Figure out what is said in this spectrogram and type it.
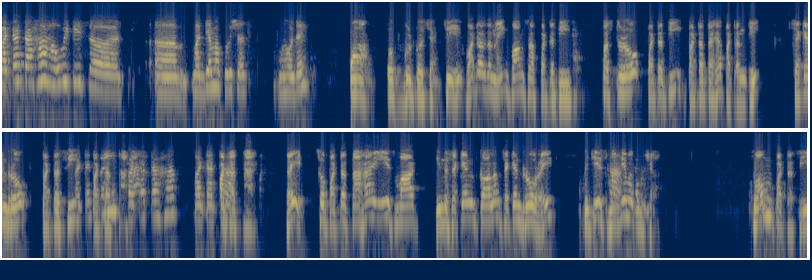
पठतः हौ इट् इस् मध्यमपुरुष महोदय good question see what are the nine forms of पठति फस्ट् रो पठति पठतः पठन्ति सेकेण्ड् रो पठसि पठतः patatha. right so patatah is what in the second column second row right which is madhyama purusha त्वं पठसि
